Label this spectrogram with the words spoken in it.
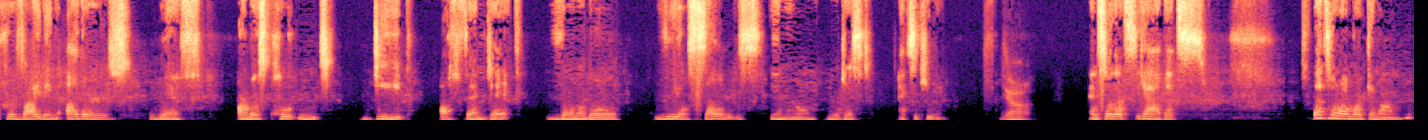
providing others with our most potent, deep, authentic, vulnerable, real selves, you know, we're just executing. Yeah. And so that's, yeah, that's, that's what I'm working on.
